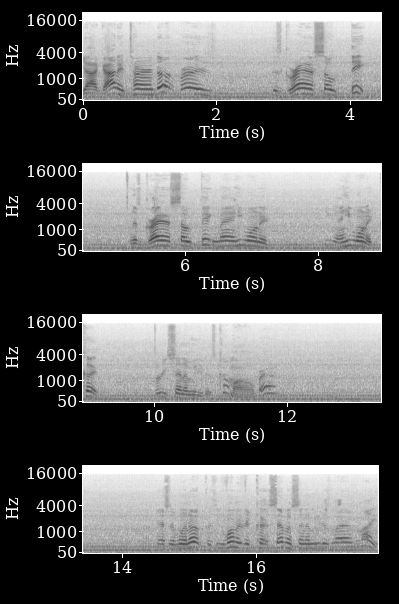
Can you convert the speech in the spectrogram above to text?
y'all got it turned up, bro. It's- this grass so thick. This grass so thick, man. He wanted, he man, he wanted cut three centimeters. Come on, bro. Guess it went up because he wanted to cut seven centimeters last night.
